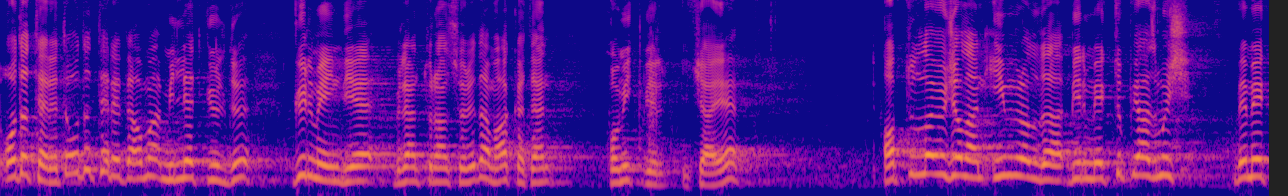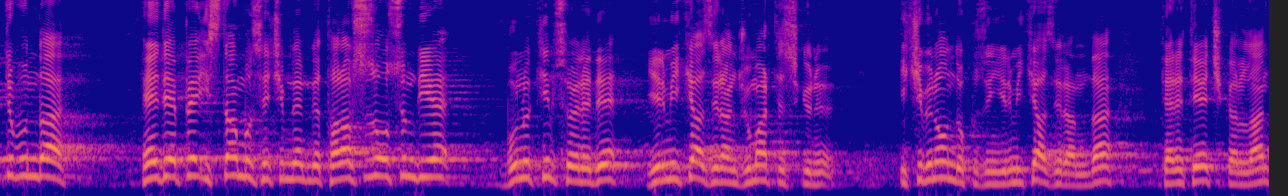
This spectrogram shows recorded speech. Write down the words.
O da TRT, o da TRT ama millet güldü. Gülmeyin diye Bülent Turan söyledi ama hakikaten komik bir hikaye. Abdullah Öcalan İmralı'da bir mektup yazmış ve mektubunda HDP İstanbul seçimlerinde tarafsız olsun diye bunu kim söyledi? 22 Haziran Cumartesi günü 2019'un 22 Haziran'da TRT'ye çıkarılan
